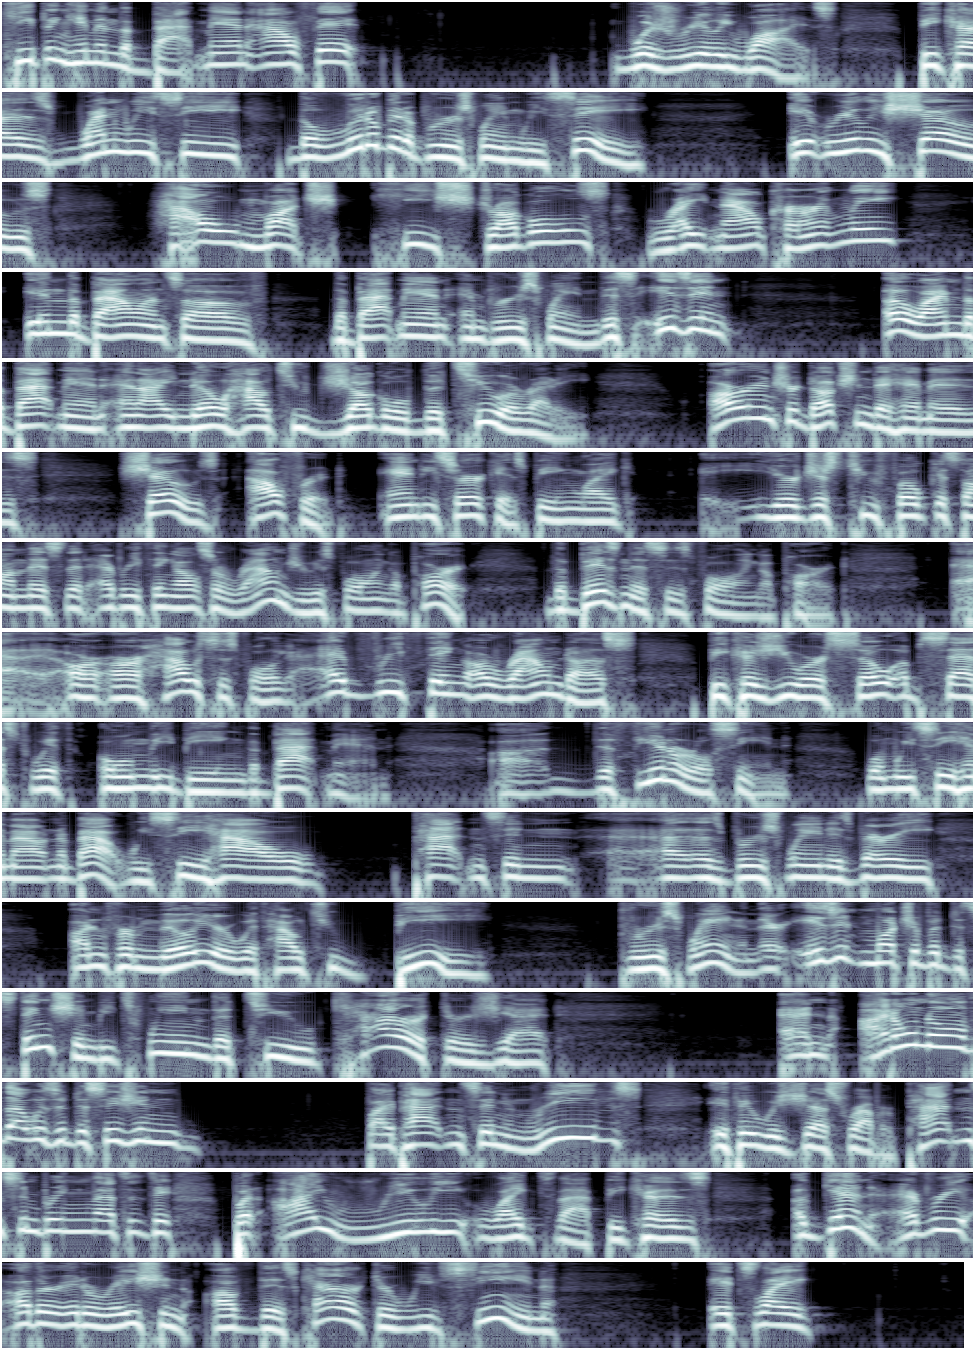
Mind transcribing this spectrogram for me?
keeping him in the Batman outfit was really wise because when we see the little bit of Bruce Wayne we see, it really shows how much he struggles right now, currently, in the balance of the Batman and Bruce Wayne. This isn't, oh, I'm the Batman and I know how to juggle the two already. Our introduction to him is shows Alfred, Andy Serkis being like, you're just too focused on this that everything else around you is falling apart. The business is falling apart. Uh, our, our house is falling. Everything around us because you are so obsessed with only being the Batman. Uh, the funeral scene, when we see him out and about, we see how Pattinson uh, as Bruce Wayne is very unfamiliar with how to be Bruce Wayne. And there isn't much of a distinction between the two characters yet. And I don't know if that was a decision by Pattinson and Reeves, if it was just Robert Pattinson bringing that to the table. But I really liked that because, again, every other iteration of this character we've seen, it's like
